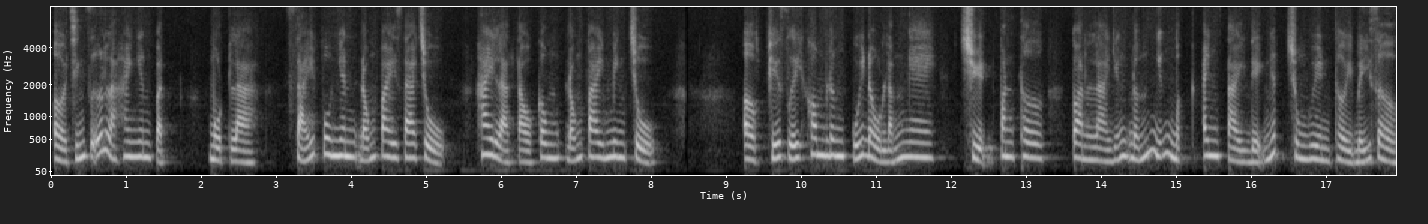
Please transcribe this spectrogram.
ở chính giữa là hai nhân vật, một là Sái Phu Nhân đóng vai gia chủ, hai là Tào Công đóng vai minh chủ. Ở phía dưới khom lưng cúi đầu lắng nghe, chuyện văn thơ toàn là những đấng những bậc anh tài đệ nhất Trung Nguyên thời bấy giờ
